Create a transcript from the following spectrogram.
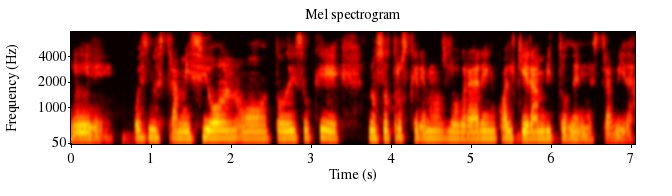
eh, pues nuestra misión o todo eso que nosotros queremos lograr en cualquier ámbito de nuestra vida.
